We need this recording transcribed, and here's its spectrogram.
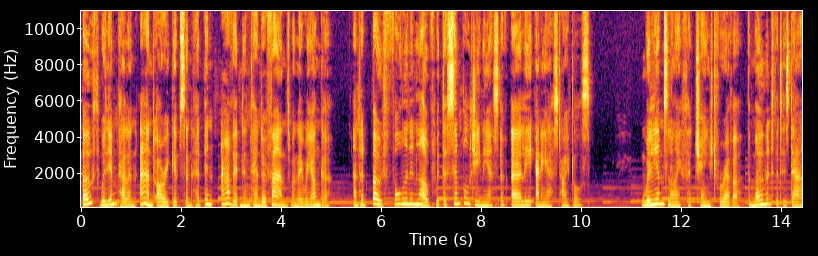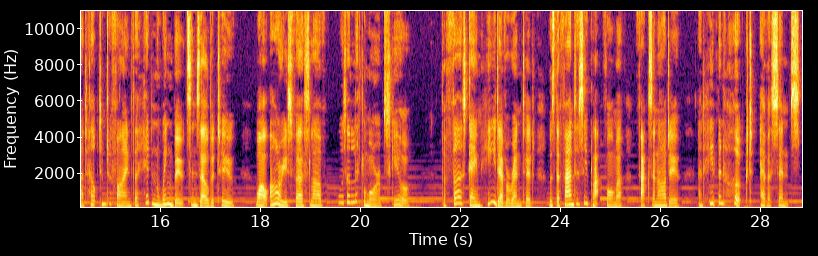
Both William Pellen and Ari Gibson had been avid Nintendo fans when they were younger, and had both fallen in love with the simple genius of early NES titles. William's life had changed forever the moment that his dad helped him to find the hidden wing boots in Zelda 2, while Ari's first love was a little more obscure. The first game he'd ever rented was the fantasy platformer Faxanadu, and he'd been hooked ever since.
